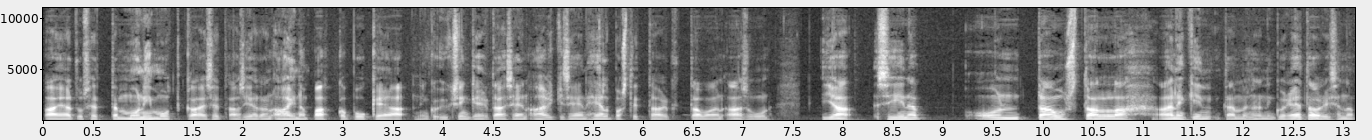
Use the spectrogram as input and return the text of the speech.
ajatus, että monimutkaiset asiat on aina pakko pukea niin yksinkertaiseen, arkiseen, helposti tartuttavaan asuun. Ja siinä on taustalla ainakin tämmöisenä niin retorisena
